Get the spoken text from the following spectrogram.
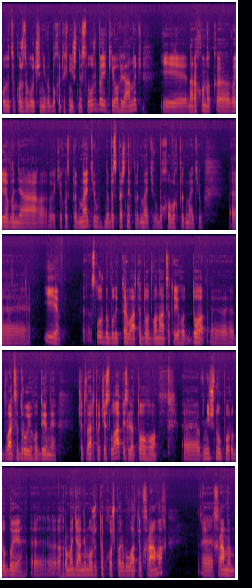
будуть також залучені вибухотехнічні служби, які оглянуть і на рахунок е, виявлення якихось предметів, небезпечних предметів, вибухових предметів. Е, І е, служби будуть тривати до 12 го- до е, 22 години 4 числа. Після того в нічну пору доби громадяни можуть також перебувати в храмах. Е, Храми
